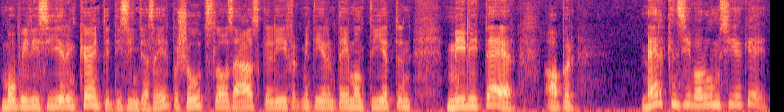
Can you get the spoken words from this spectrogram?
mobilisieren könnte. Die sind ja selber schutzlos ausgeliefert mit ihrem demontierten Militär. Aber merken Sie, worum es hier geht?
